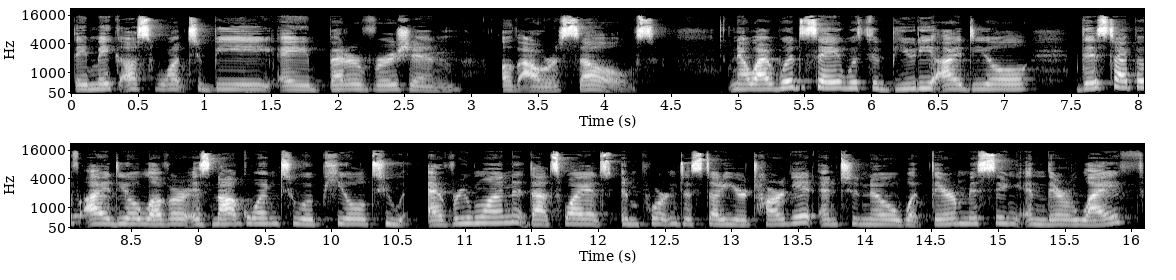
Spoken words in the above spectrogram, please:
They make us want to be a better version of ourselves. Now, I would say with the beauty ideal, this type of ideal lover is not going to appeal to everyone. That's why it's important to study your target and to know what they're missing in their life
